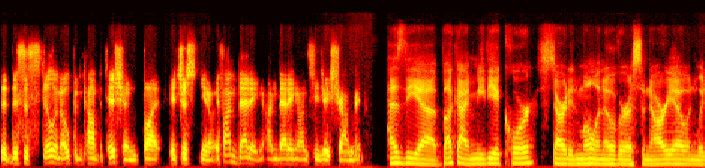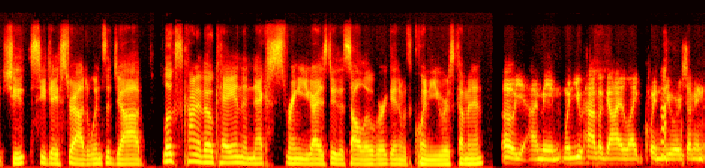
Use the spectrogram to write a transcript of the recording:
that this is still an open competition. But it just, you know, if I'm betting, I'm betting on CJ Stroud right now has the uh, Buckeye Media Corps started mulling over a scenario in which CJ Stroud wins the job, looks kind of okay, and the next spring you guys do this all over again with Quinn Ewers coming in? Oh yeah, I mean, when you have a guy like Quinn Ewers, I mean,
